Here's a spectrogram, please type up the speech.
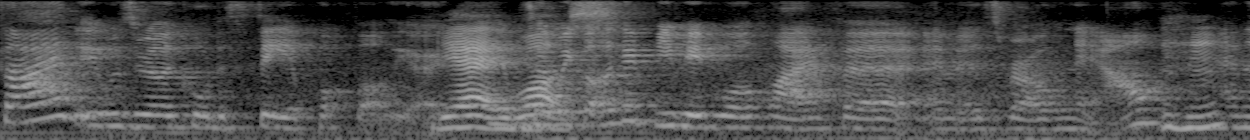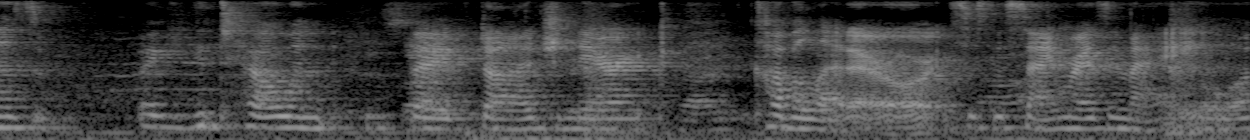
side, it was really cool to see a portfolio. yeah. It was. So we was. got like a few people apply for Emma's role now, Mhm. and there's like you can tell when they've done a generic cover letter, or it's just the same resume, or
